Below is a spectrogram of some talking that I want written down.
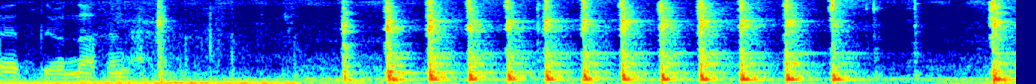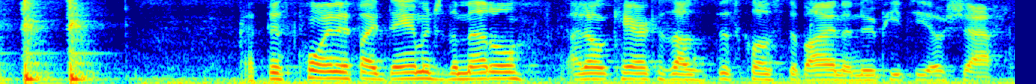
It's nothing. At this point, if I damage the metal, I don't care because I was this close to buying a new PTO shaft.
